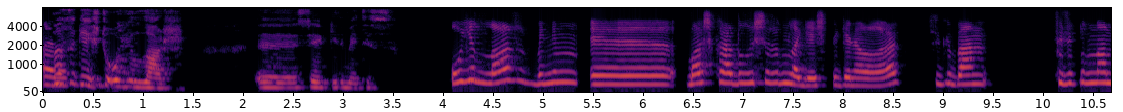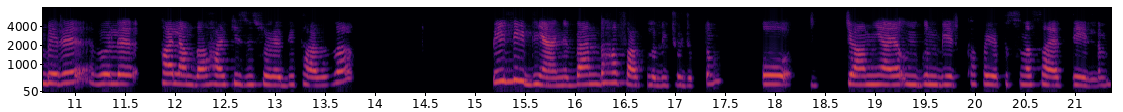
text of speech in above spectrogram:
Evet. Nasıl geçti o yıllar ee, sevgili Metis? O yıllar benim eee baş kaldırışlarımla geçti genel olarak. Çünkü ben çocukluğumdan beri böyle halen daha herkesin söylediği tarzda belliydi yani. Ben daha farklı bir çocuktum. O camiaya uygun bir kafa yapısına sahip değildim.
